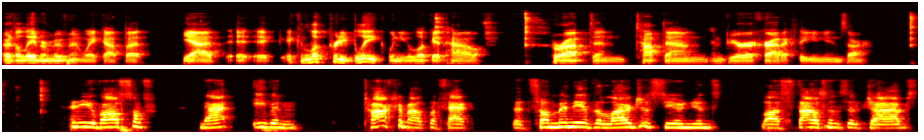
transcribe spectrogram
or the labor movement wake up. But yeah, it, it, it can look pretty bleak when you look at how corrupt and top down and bureaucratic the unions are. And you've also not even talked about the fact that so many of the largest unions lost thousands of jobs.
